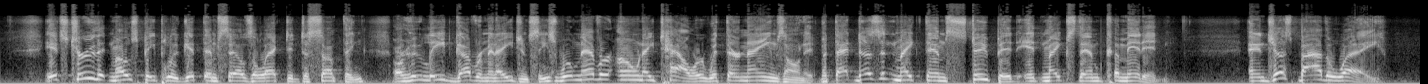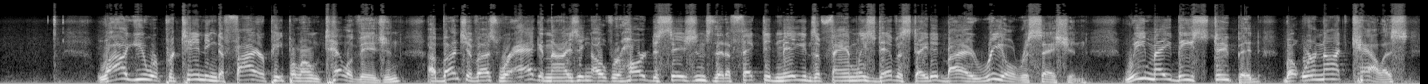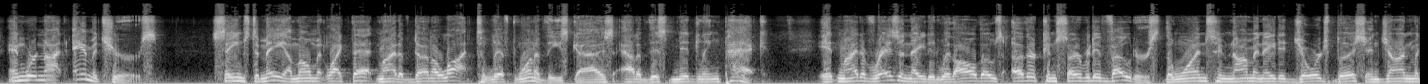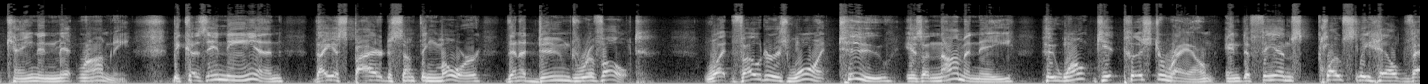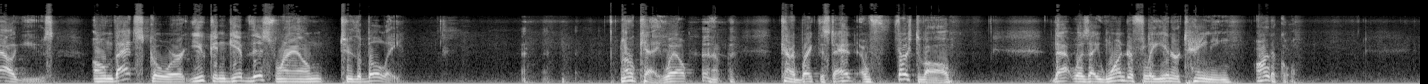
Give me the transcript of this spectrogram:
It's true that most people who get themselves elected to something or who lead government agencies will never own a tower with their names on it. But that doesn't make them stupid. It makes them committed. And just by the way, while you were pretending to fire people on television, a bunch of us were agonizing over hard decisions that affected millions of families devastated by a real recession. We may be stupid, but we're not callous, and we're not amateurs. Seems to me a moment like that might have done a lot to lift one of these guys out of this middling pack. It might have resonated with all those other conservative voters, the ones who nominated George Bush and John McCain and Mitt Romney. Because in the end, they aspired to something more than a doomed revolt. What voters want, too, is a nominee who won't get pushed around and defends closely held values. On that score, you can give this round to the bully. okay, well, kind of break this down. First of all, that was a wonderfully entertaining article.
